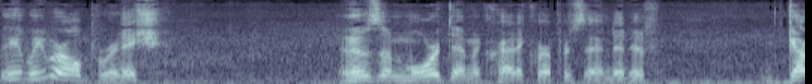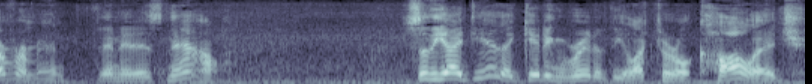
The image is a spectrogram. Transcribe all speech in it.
We were all British, and it was a more democratic representative government than it is now. So the idea that getting rid of the electoral college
